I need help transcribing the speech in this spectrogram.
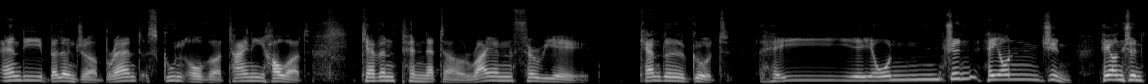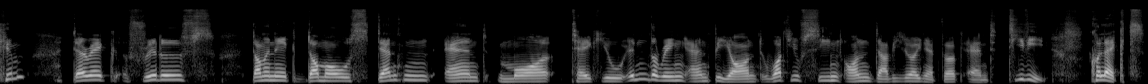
Andy Bellinger, Brand Schoonover, Tiny Howard, Kevin Panetta, Ryan Ferrier, Kendall Good, Heyeonjin, Heyeonjin, Heyeonjin Kim, Derek Friedels, Dominic Domo Stanton, and more take you in the ring and beyond what you've seen on WWE Network and TV. Collect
